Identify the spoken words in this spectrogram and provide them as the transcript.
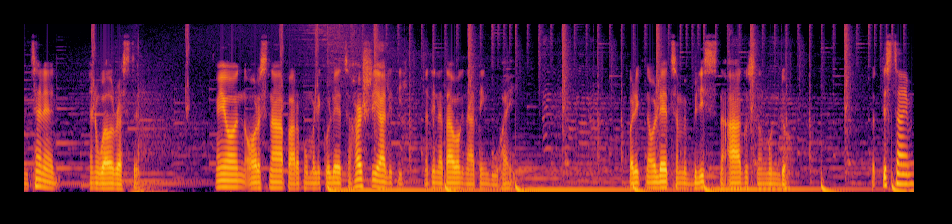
contented, and well rested. Ngayon, oras na para pumalik ulit sa harsh reality na tinatawag nating buhay. Balik na ulit sa mabilis na agos ng mundo. But this time,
